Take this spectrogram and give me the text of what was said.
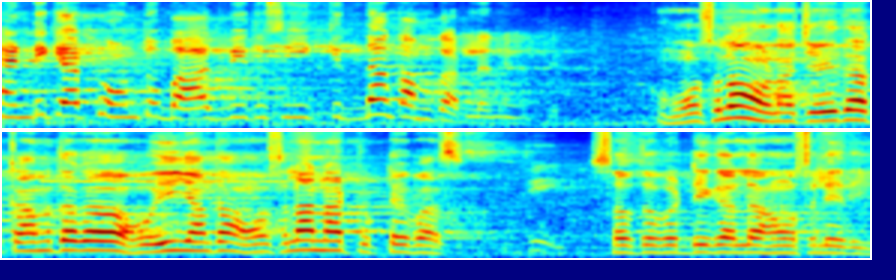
ਹੈਂਡੀਕੈਪਟ ਹੋਣ ਤੋਂ ਬਾਅਦ ਵੀ ਤੁਸੀਂ ਕਿੱਦਾਂ ਕੰਮ ਕਰ ਲੈਂਦੇ ਹੋ? ਹੌਸਲਾ ਹੋਣਾ ਚਾਹੀਦਾ ਕੰਮ ਤਾਂ ਹੋ ਹੀ ਜਾਂਦਾ ਹੌਸਲਾ ਨਾ ਟੁੱਟੇ ਬਸ। ਜੀ। ਸਭ ਤੋਂ ਵੱਡੀ ਗੱਲ ਹੈ ਹੌਸਲੇ ਦੀ।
